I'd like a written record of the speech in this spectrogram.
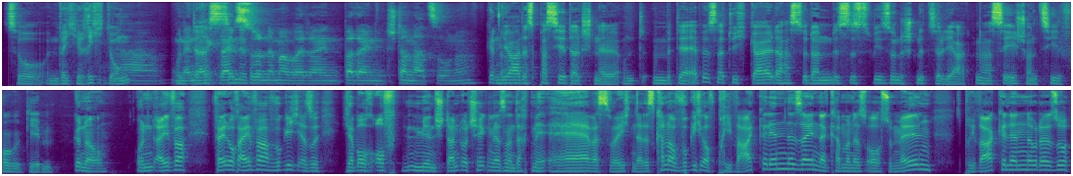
So in welche Richtung? Ja, Und bleibst jetzt- du dann immer bei, dein, bei deinen Standards so, ne? genau. Ja, das passiert halt schnell. Und mit der App ist natürlich geil, da hast du dann, ist es wie so eine Schnitzeljagd, dann hast du eh schon ein Ziel vorgegeben. Genau. Und einfach, vielleicht auch einfach wirklich, also ich habe auch oft mir einen Standort schicken lassen und dachte mir, äh, was soll ich denn da? Das kann auch wirklich auf Privatgelände sein, dann kann man das auch so melden, das Privatgelände oder so.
